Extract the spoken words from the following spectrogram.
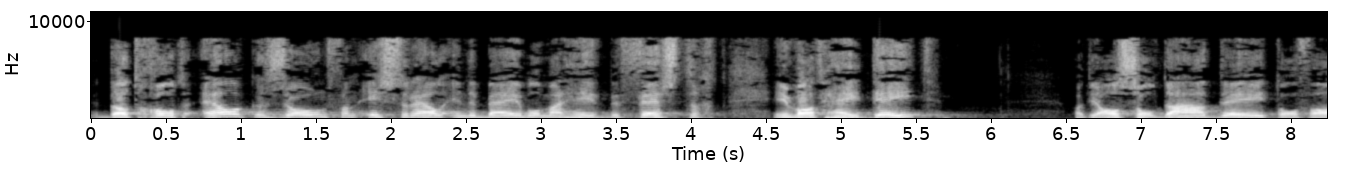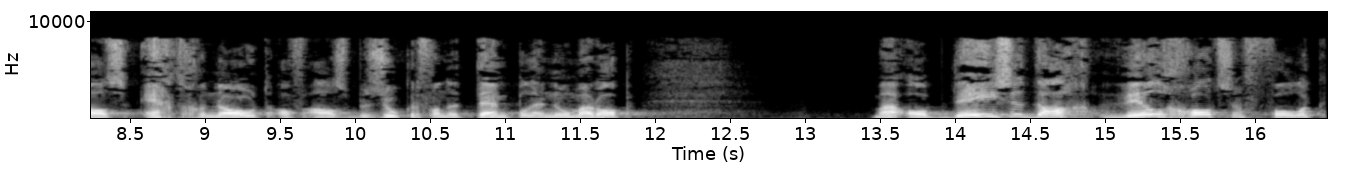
dat God elke zoon van Israël in de Bijbel maar heeft bevestigd in wat hij deed. Wat hij als soldaat deed, of als echtgenoot, of als bezoeker van de tempel en noem maar op. Maar op deze dag wil God zijn volk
